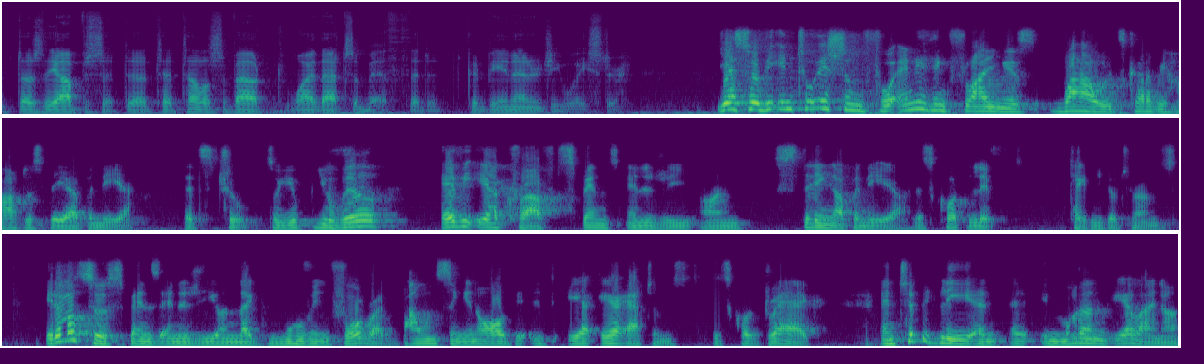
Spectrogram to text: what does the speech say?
It does the opposite. Uh, tell us about why that's a myth, that it could be an energy waster. Yeah, so the intuition for anything flying is wow, it's got to be hard to stay up in the air. That's true. So you, you will every aircraft spends energy on staying up in the air. That's called lift, technical terms. It also spends energy on like moving forward, bouncing in all the air, air atoms. It's called drag. And typically, an, a, modern airliner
